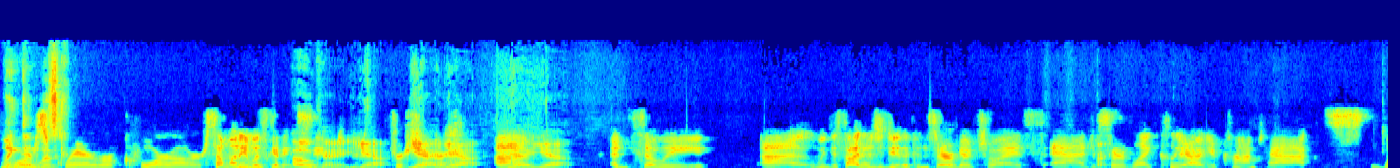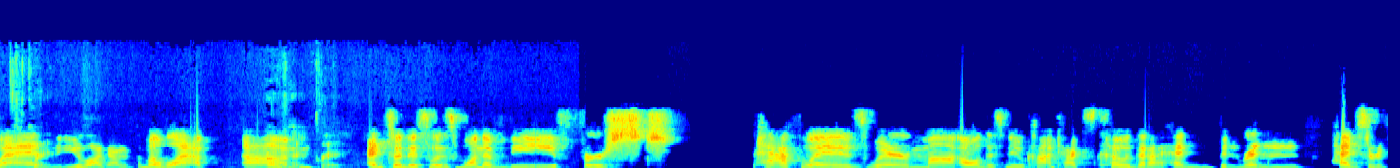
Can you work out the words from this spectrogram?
LinkedIn was Square or Quora or somebody was getting sued. Okay, yeah, for yeah, sure. Yeah, um, yeah, yeah. And so we uh, we decided to do the conservative choice and just right. sort of like clear out your contacts when you log out of the mobile app. Um, okay, great. And so this was one of the first pathways where my all this new contacts code that I had been written had sort of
